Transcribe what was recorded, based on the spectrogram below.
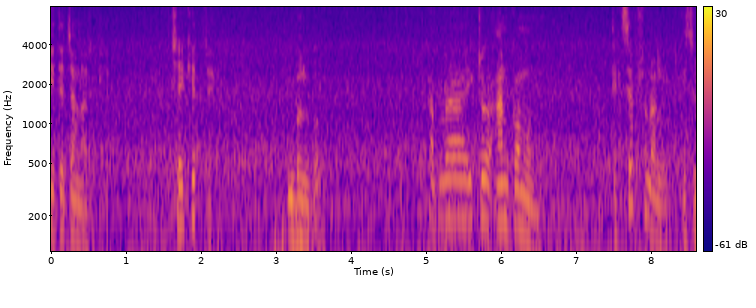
নিতে চান আর কি সেই ক্ষেত্রে বলব আপনারা একটু আনকমন এক্সেপশনাল কিছু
